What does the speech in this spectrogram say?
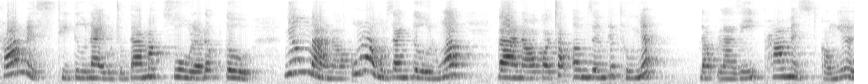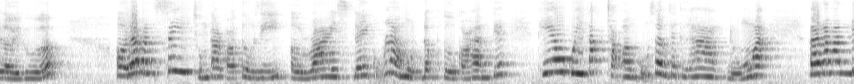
promise thì từ này của chúng ta mặc dù là động từ nhưng mà nó cũng là một danh từ đúng không? Và nó có trọng âm dưới tiếp tiết thứ nhất. Đọc là gì? Promise có nghĩa là lời hứa. Ở đáp án C chúng ta có từ gì? Arise. Đây cũng là một động từ có hàm tiết theo quy tắc trọng âm cũng dâm tiết thứ hai, đúng không ạ? Và đáp án D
